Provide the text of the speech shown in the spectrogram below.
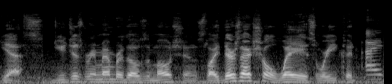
Yes. You just remember those emotions. Like there's actual ways where you could I.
